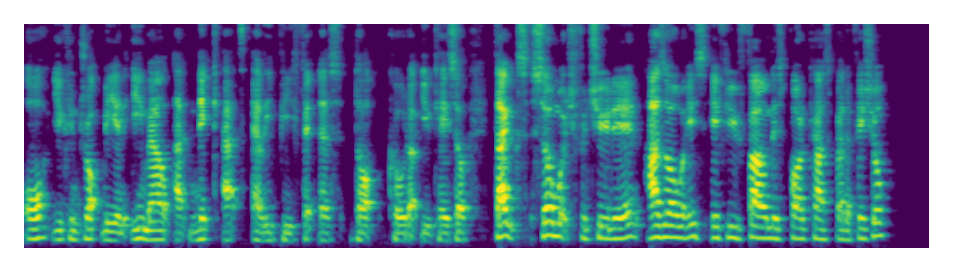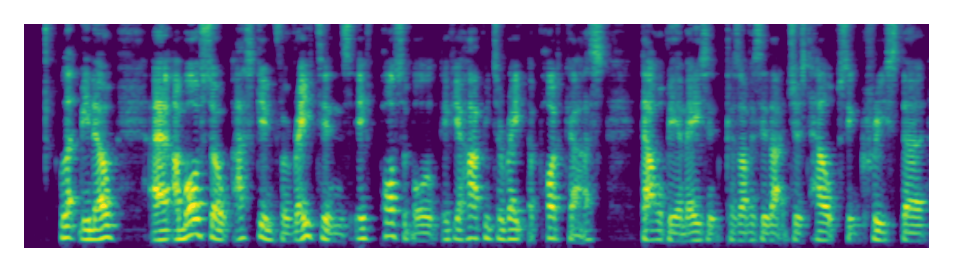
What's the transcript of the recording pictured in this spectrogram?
or you can drop me an email at nick at lepfitness.co.uk. So thanks so much for tuning in. As always, if you found this podcast beneficial, let me know. Uh, I'm also asking for ratings if possible. If you're happy to rate the podcast, that would be amazing because obviously that just helps increase the,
